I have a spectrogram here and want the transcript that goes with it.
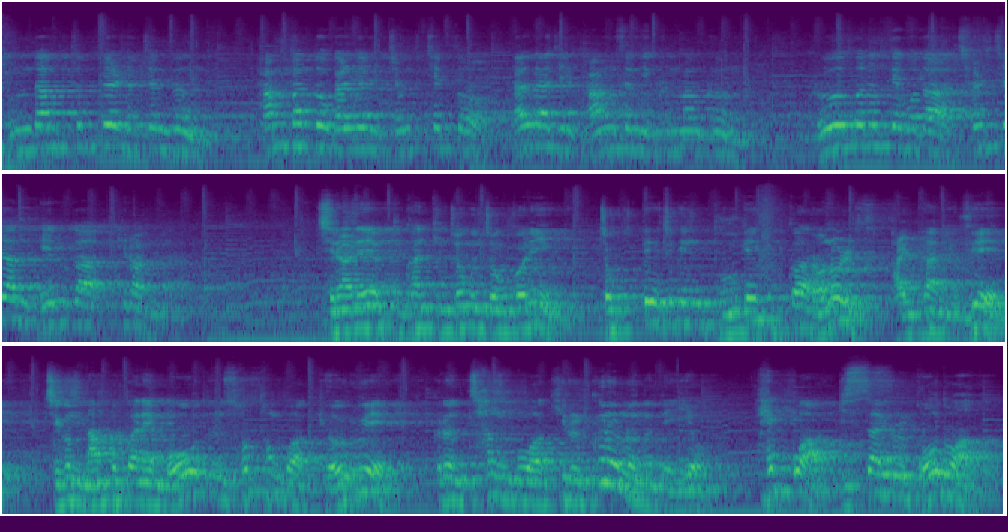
분담 특별 협정 등 한반도 관련 정책도 달라질 가능성이 큰 만큼 그 어느 때보다 철저한 대비가 필요합니다. 지난해 북한 김정은 정권이 적대적인 두개 국가론을 발표한 이후에 지금 남북 간의 모든 소통과 교류에 그런 창구와 길을 끊어놓는 데 이어 핵과 미사일을 고도화하고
